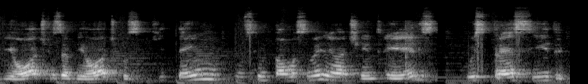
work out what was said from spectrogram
bióticos e abióticos que têm um sintoma semelhante, entre eles o estresse hídrico.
